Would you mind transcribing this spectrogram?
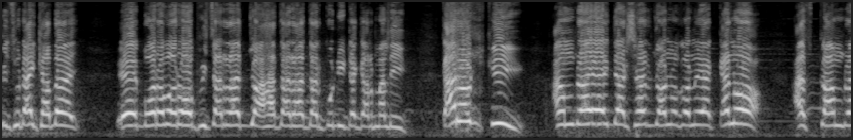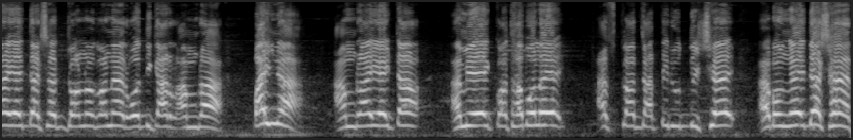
কিছু রাইখা দেয়। এই বড় বড় অফিসার রাজ্য হাজার হাজার কোটি টাকার মালিক। কারণ কি? আমরা এই দেশের জনগণের কেন? আজকে আমরা এই দেশের জনগণের অধিকার আমরা পাই না। আমরা এইটা, আমি এই কথা বলে আজকে জাতির উদ্দেশ্যে এবং এই দেশের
